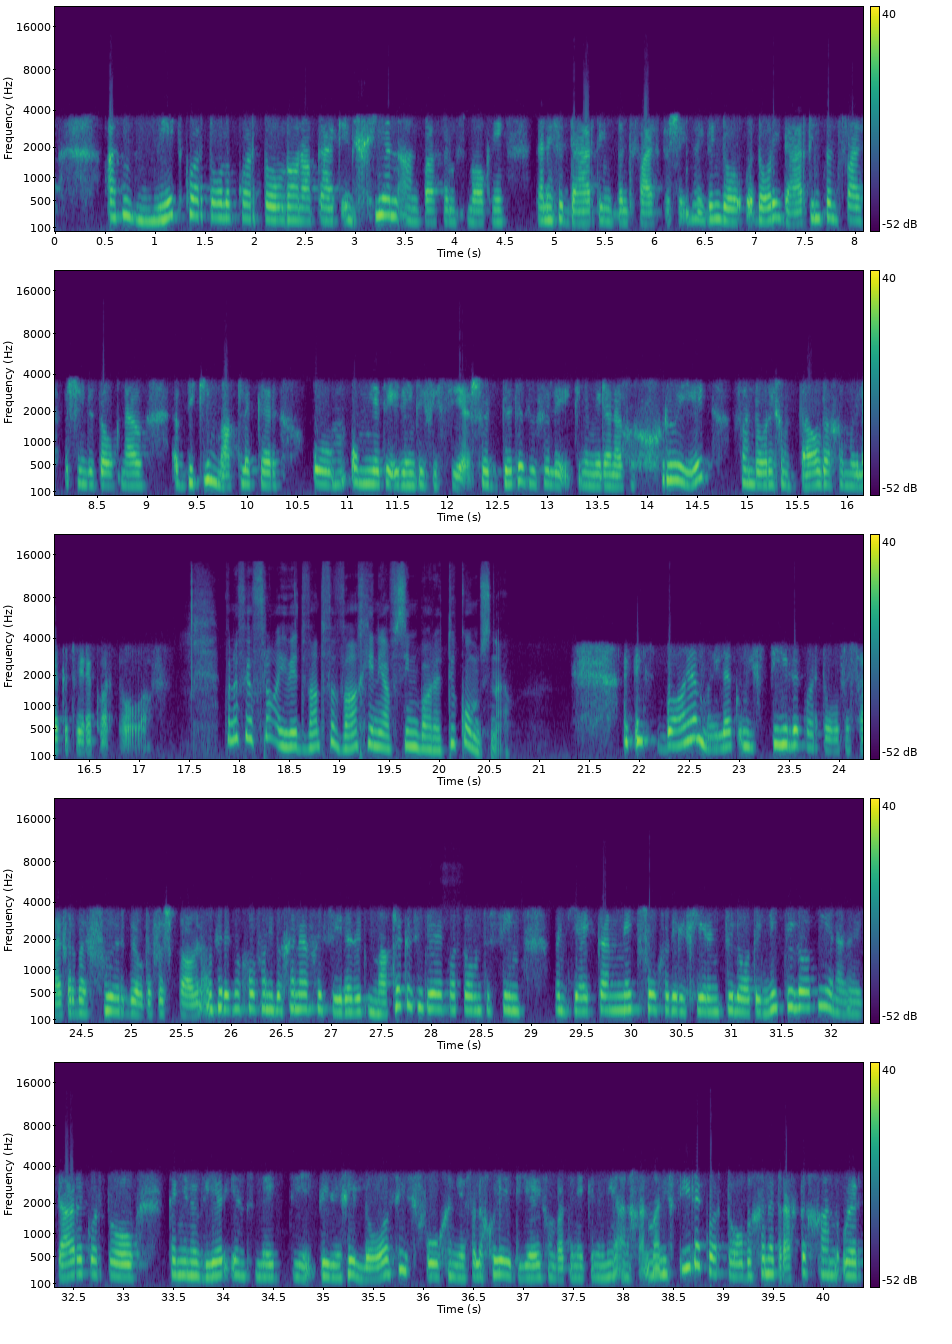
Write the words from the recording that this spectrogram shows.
As ons net kwartaal op kwartaal daarna kyk en geen aanpassings maak nie, dan is dit 13.5%. Ek dink daardie 13.5% is dalk nou 'n bietjie makliker om om mee te identifiseer. So dit is hoeveel die ekonomie dan nou gegroei het van daardie geweldige moeilike tweede kwartaal af. Ek wil nou vir jou vra, jy weet, wat verwag jy in die afsienbare toekoms nou? Ek dink baie moeilik om die 4de kwartaal se syfer byvoorbeeld te voorspel. En ons het dit nogal van die begin af gesê dat dit maklik is die tweede kwartaal om te sien, want jy kan net volg wat die regering toelaat en nie toelaat nie en dan in die derde kwartaal kan jy nou weer eens net die die regulasies volg en jy het 'n goeie idee van wat in die ekonomie aangaan. Maar in die 4de kwartaal begin dit regtig gaan oor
